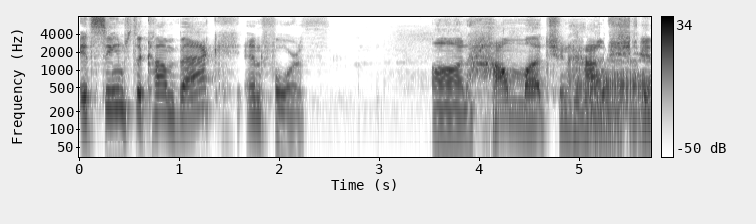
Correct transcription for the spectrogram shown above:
it seems to come back and forth on how much and how shitty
